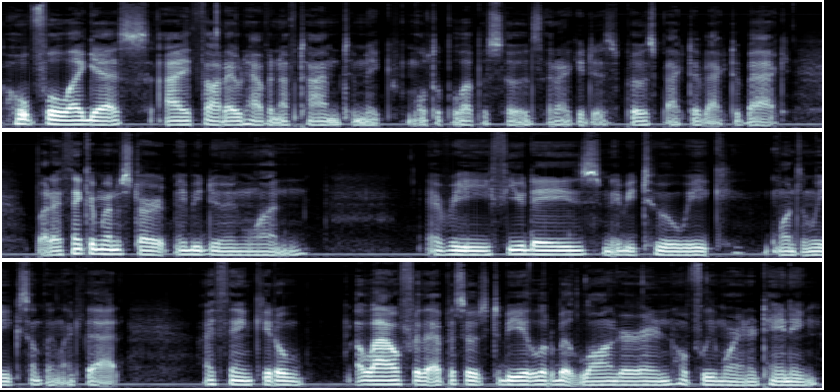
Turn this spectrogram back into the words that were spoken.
hopeful, I guess. I thought I would have enough time to make multiple episodes that I could just post back to back to back. But I think I'm going to start maybe doing one every few days, maybe two a week, once a week, something like that. I think it'll allow for the episodes to be a little bit longer and hopefully more entertaining.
